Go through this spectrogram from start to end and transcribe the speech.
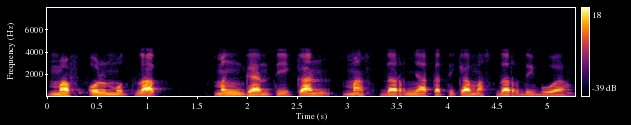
maf'ul mutlak menggantikan masdarnya ketika masdar dibuang.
